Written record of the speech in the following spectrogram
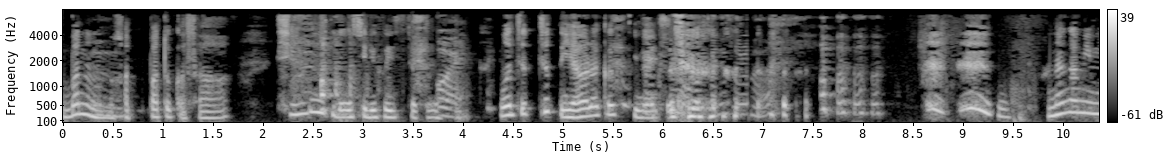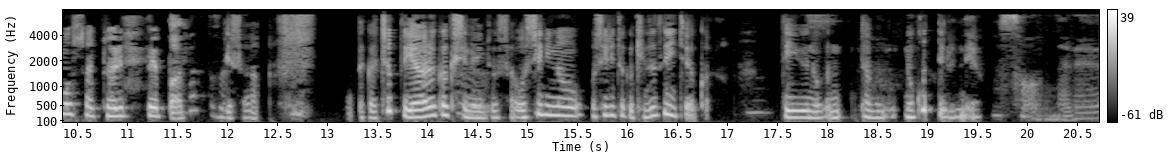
バナナの葉っぱとかさ、新聞紙でお尻拭いてたからおいさ、。もうちょ、ちょっと柔らかくしないと。さ、花紙もさ、トイレットペーパーっとそれ。でさ、だからちょっと柔らかくしないとさ、お尻の、お尻とか傷ついちゃうからっていうのが多分残ってるんだよ。そんなね、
